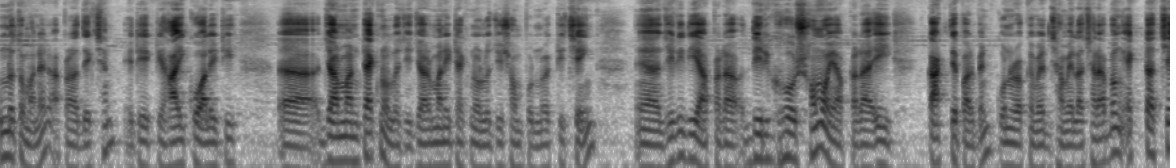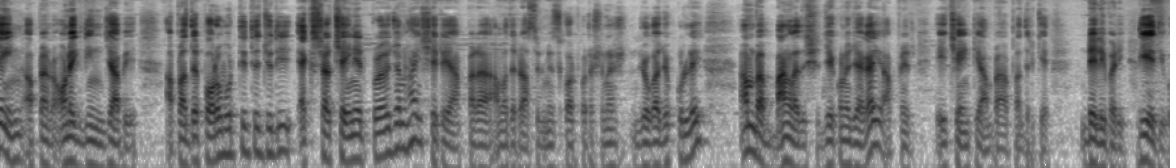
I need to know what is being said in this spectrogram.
উন্নত মানের। আপনারা দেখছেন, এটি একটি high quality German technology Germany technology সম্পূর্ণ একটি চেইন যেটি দিয়ে আপনারা দীর্ঘ সময় আপনারা এই কাটতে পারবেন কোনো রকমের ঝামেলা ছাড়া এবং একটা চেইন আপনার অনেক দিন যাবে। আপনাদের পরবর্তীতে যদি এক্সট্রা চেইনের প্রয়োজন হয়, সেটাই আপনারা আমাদের রাসেল মিলস কর্পোরেশনে যোগাযোগ করলেই আমরা বাংলাদেশের যে কোনো জায়গায় আপনার এই চেইনটি আমরা আপনাদেরকে ডেলিভারি দিয়ে দিব।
